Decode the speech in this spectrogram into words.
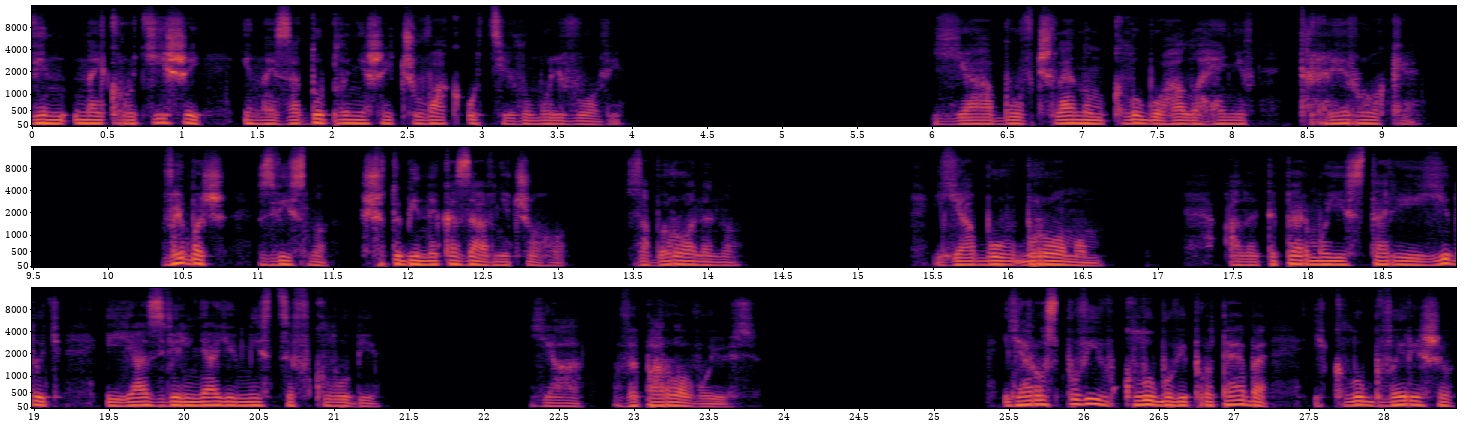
Він найкрутіший і найзадупленіший чувак у цілому Львові. Я був членом клубу галогенів три роки. Вибач, звісно, що тобі не казав нічого. Заборонено. Я був бромом, але тепер мої старі їдуть, і я звільняю місце в клубі. Я випаровуюсь. Я розповів клубові про тебе, і клуб вирішив,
